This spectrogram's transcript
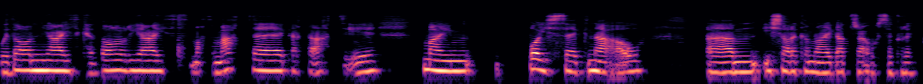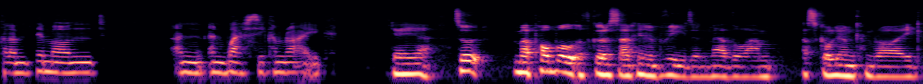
gwyddoniaeth, cerddoriaeth, mathemateg ac ati. Mae'n bwysig naw um, i siarad Cymraeg ar draws y cwricwlwm, dim ond yn, yn wersi Cymraeg. Ie, yeah, ie. Yeah. So, mae pobl wrth gwrs ar hyn o bryd yn meddwl am ysgolion Cymraeg,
